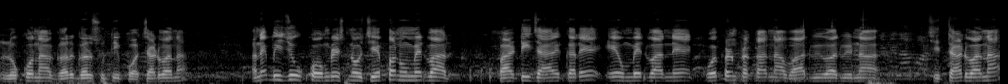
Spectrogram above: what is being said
લોકોના ઘર ઘર સુધી પહોંચાડવાના. અને બીજું, કોંગ્રેસનો જે પણ ઉમેદવાર પાર્ટી જાહેર કરે એ ઉમેદવારને કોઈપણ પ્રકારના વાદ વિવાદ વિના જીતાડવાના.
